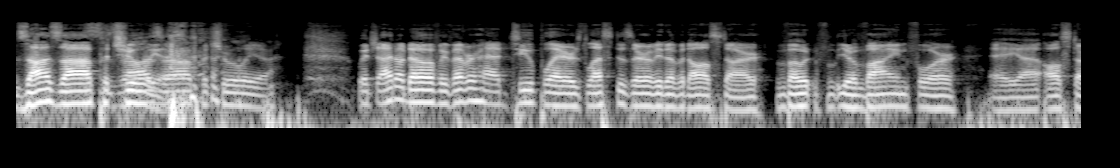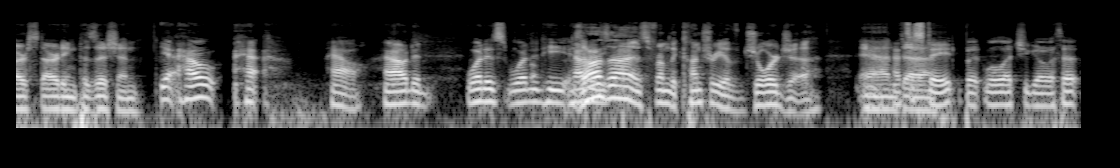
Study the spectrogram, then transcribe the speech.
Zaza Pachulia. Zaza Pachulia. which I don't know if we've ever had two players less deserving of an All Star vote, you know, vying for a uh, All Star starting position. Yeah, how how how how did what is what did he? How did he- Zaza is from the country of Georgia, Yeah, and that's uh, a state, but we'll let you go with it.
